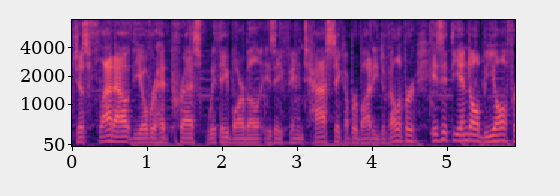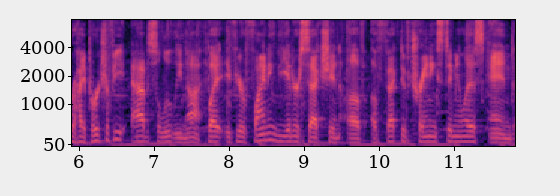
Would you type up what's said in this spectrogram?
Just flat out, the overhead press with a barbell is a fantastic upper body developer. Is it the end all be all for hypertrophy? Absolutely not. But if you're finding the intersection of effective training stimulus and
